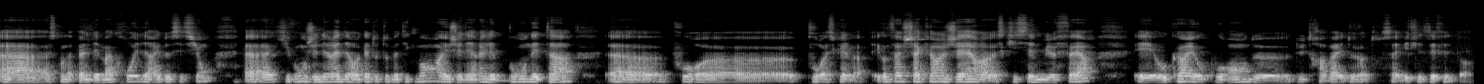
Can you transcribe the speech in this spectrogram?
ce qu'on appelle des macros et des règles de session, euh, qui vont générer des requêtes automatiquement et générer les bons états euh, pour pour SQL Map. Et comme ça, chacun gère ce qu'il sait mieux faire et aucun est au courant de, du travail de l'autre. Ça évite les effets de bord.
